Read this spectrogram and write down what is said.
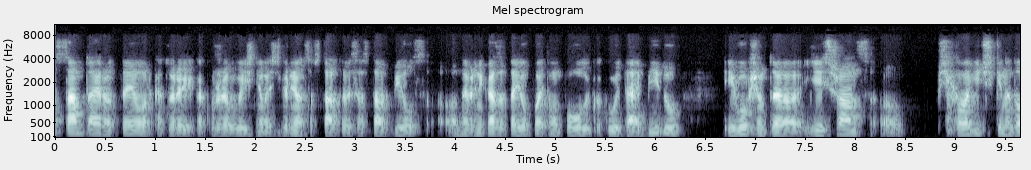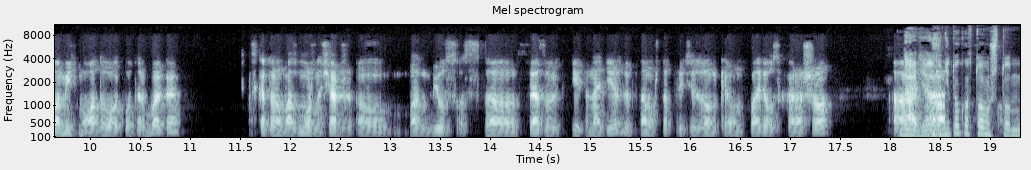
сам Тайрод Тейлор, который, как уже выяснилось, вернется в стартовый состав Биллс, наверняка затаил по этому поводу какую-то обиду. И, в общем-то, есть шанс э, психологически надломить молодого квотербека, с которым, возможно, Чардж, Биллс э, связывали какие-то надежды, потому что в пресезонке он смотрелся хорошо. А, да, дело не только в том, что он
